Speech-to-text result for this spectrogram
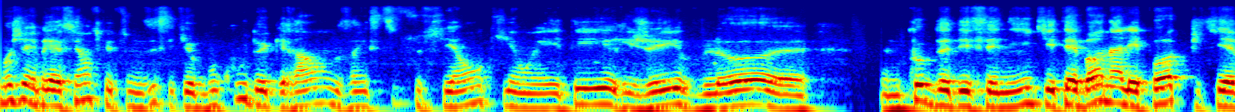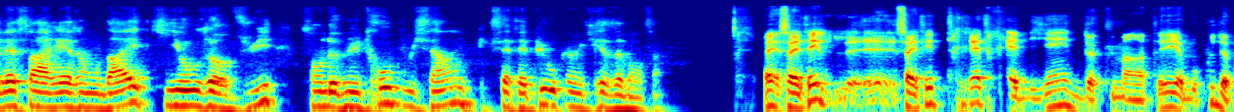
moi, j'ai l'impression, ce que tu me dis, c'est qu'il y a beaucoup de grandes institutions qui ont été érigées là, euh, une couple de décennies, qui étaient bonnes à l'époque, puis qui avaient sa raison d'être, qui aujourd'hui sont devenues trop puissantes, puis que ça ne fait plus aucune crise de bon sens. Bien, ça, a été, ça a été très, très bien documenté. Il y a beaucoup de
